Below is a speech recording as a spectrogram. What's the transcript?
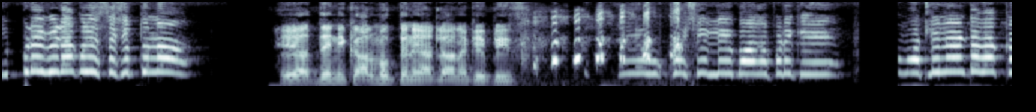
ఇప్పుడే విడాకులు ఇస్తా చెప్తున్నా. హే అద్దే నీ కాలు మొక్తేనే అట్లా అనకే ప్లీజ్. ఏ ఒక్కో చెల్లి బాధపడకే. అట్లనే అంటావక్క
